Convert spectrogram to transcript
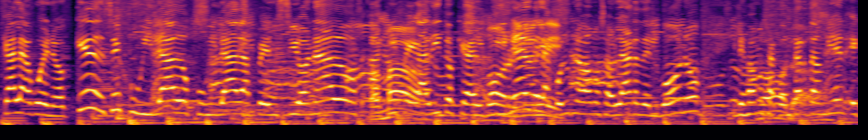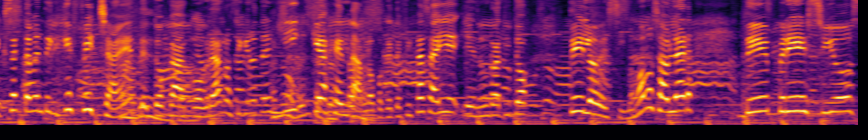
escala. Bueno, quédense jubilados, jubiladas, pensionados, aquí pegaditos que al final de la columna vamos a hablar del bono y les vamos a contar también exactamente en qué fecha eh, te toca cobrarlo, así que no tenés ni que agendarlo, porque te fijas ahí y en un ratito te lo decimos. Vamos a hablar de precios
